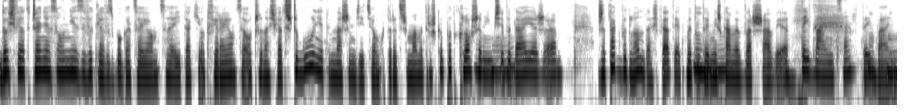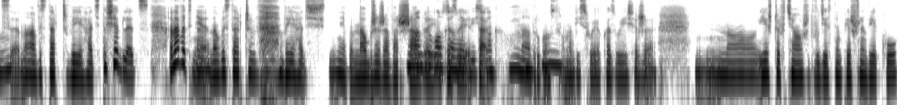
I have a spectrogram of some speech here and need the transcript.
doświadczenia są niezwykle wzbogacające i takie otwierające oczy na świat, szczególnie tym naszym dzieciom, które trzymamy troszkę pod kloszem. Im się Mhm. wydaje, że, że tak wygląda świat, jak my tutaj Mhm. mieszkamy w Warszawie, W tej bańce. w tej Mhm. bańce. No a wystarczy wyjechać do Siedlec, a nawet nie, Tak. no wystarczy wyjechać, nie wiem, na obrzeża Warszawy. drugą i okazuje, stronę Wisły. Tak, na drugą Mhm. stronę Wisły. I okazuje się, że no, jeszcze wciąż w XXI wieku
